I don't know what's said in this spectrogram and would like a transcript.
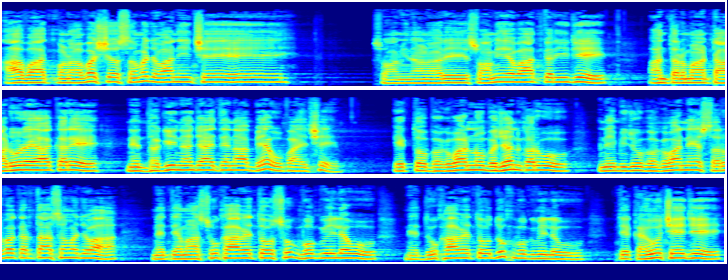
આ વાત પણ અવશ્ય સમજવાની છે. સ્વામિનારાયણ અરે, સ્વામીએ વાત કરી જે અંતરમાં ટાળું રહ્યા કરે ને ધગી ન જાય તેના બે ઉપાય છે. એક તો ભગવાનનું ભજન કરવું અને બીજું ભગવાનને સર્વ કરતાં સમજવા ને તેમાં સુખ આવે તો સુખ ભોગવી લેવું, ને દુઃખ આવે તો દુઃખ ભોગવી લેવું. તે કહ્યું છે જે,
